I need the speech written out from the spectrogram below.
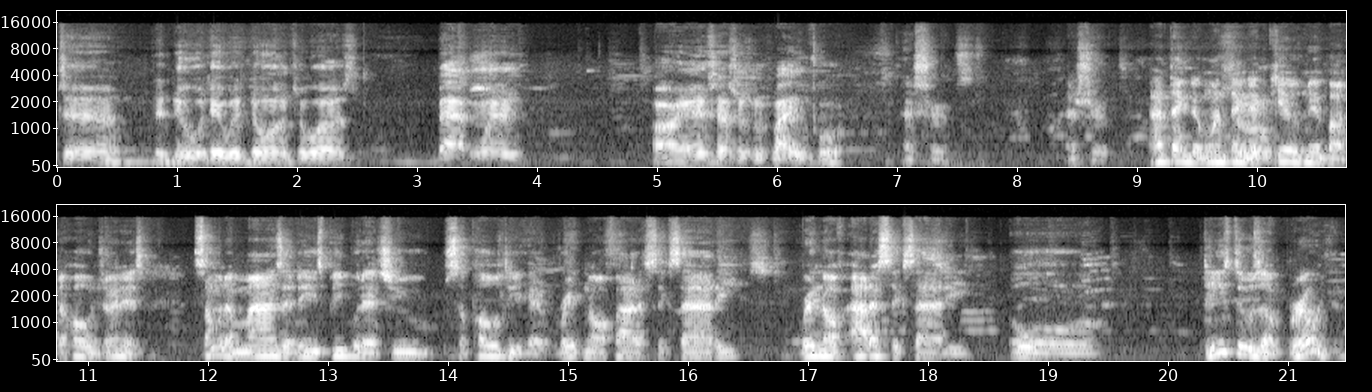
to to do what they was doing to us back when our ancestors were fighting for. That's true. That's true. I think the one thing that kills me about the whole joint is some of the minds of these people that you supposedly have written off out of society, written off out of society, or these dudes are brilliant.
